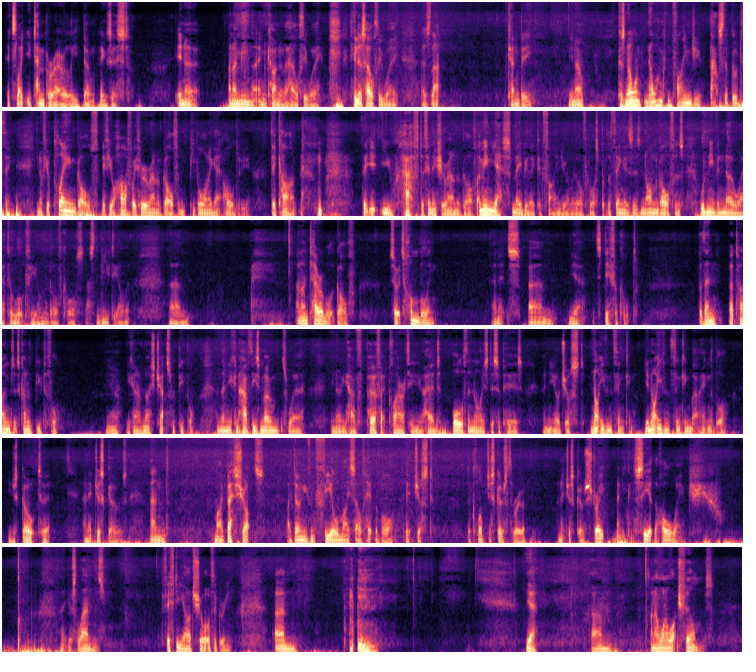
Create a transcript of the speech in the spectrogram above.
It's like you temporarily don't exist in a, and I mean that in kind of a healthy way, in as healthy way as that can be, you know, because no one, no one can find you. That's the good thing. You know, if you're playing golf, if you're halfway through a round of golf and people want to get hold of you, they can't. that you, you have to finish a round of golf. I mean, yes, maybe they could find you on the golf course, but the thing is, is non-golfers wouldn't even know where to look for you on the golf course. That's the beauty of it. Um, and I'm terrible at golf, so it's humbling, and it's um, yeah, it's difficult. But then at times it's kind of beautiful. Yeah, you can have nice chats with people, and then you can have these moments where you know, you have perfect clarity in your head, all of the noise disappears, and you're just not even thinking. You're not even thinking about hitting the ball. You just go up to it, and it just goes. And my best shots, I don't even feel myself hit the ball. It just, the club just goes through it, and it just goes straight, and you can see it the whole way. And it just lands 50 yards short of the green. Um, yeah. Um, and I want to watch films.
